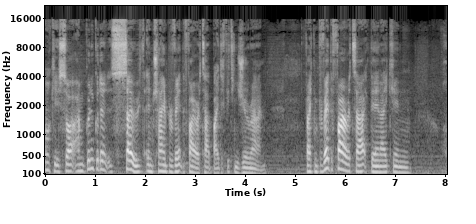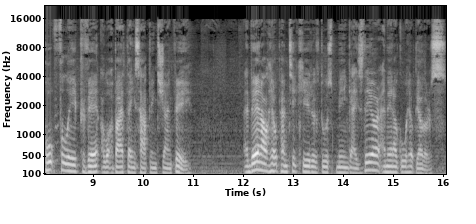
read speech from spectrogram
Okay, so I'm going to go down to the south and try and prevent the fire attack by defeating Zhu Ran. If I can prevent the fire attack, then I can hopefully prevent a lot of bad things happening to Zhang Fei. And then I'll help him take care of those main guys there, and then I'll go help the others.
